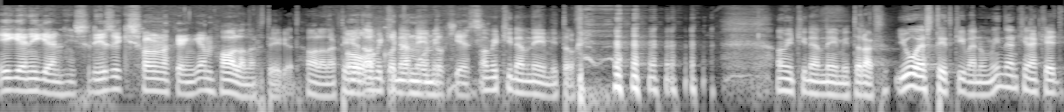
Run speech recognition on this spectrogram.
Igen, igen, és a nézők is hallanak engem? Hallanak téged, hallanak téged. Ó, amit akkor ki nem, nem némi, ki nem némítok. amit ki nem némítanak. Jó estét kívánunk mindenkinek. Egy,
